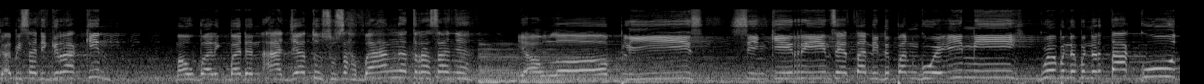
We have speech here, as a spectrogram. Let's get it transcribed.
Gak bisa digerakin. Mau balik badan aja tuh susah banget rasanya. Ya Allah, please singkirin setan di depan gue ini. Gue bener-bener takut.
